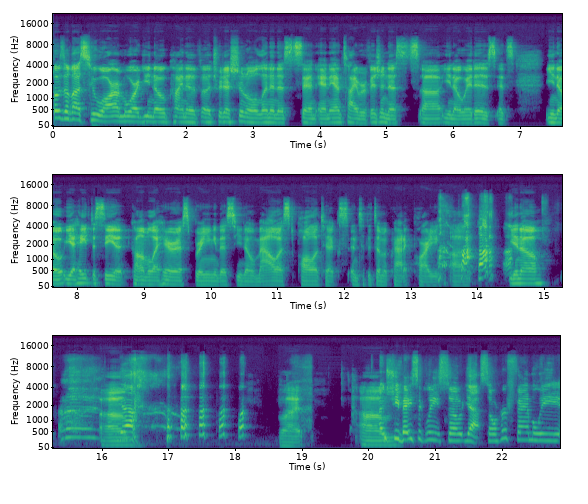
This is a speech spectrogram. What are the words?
those of us who are more you know kind of uh, traditional Leninists and and anti-revisionists, uh, you know, it is it's you know, you hate to see it, Kamala Harris bringing this, you know, Maoist politics into the Democratic Party. Uh, you know, um, yeah. but um, and she basically, so yeah, so her family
